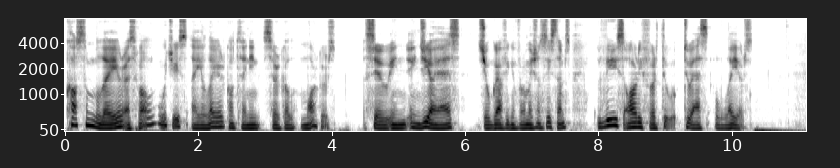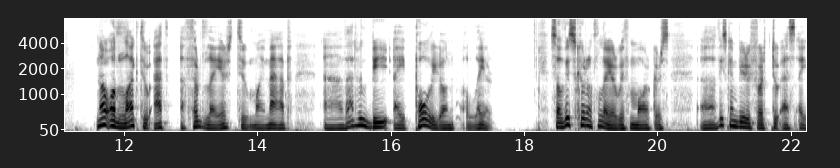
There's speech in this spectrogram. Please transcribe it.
custom layer as well which is a layer containing circle markers. So in, in GIS, Geographic Information Systems, these are referred to, to as layers. Now I'd like to add a third layer to my map, uh, that will be a polygon layer. So this current layer with markers, uh, this can be referred to as a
